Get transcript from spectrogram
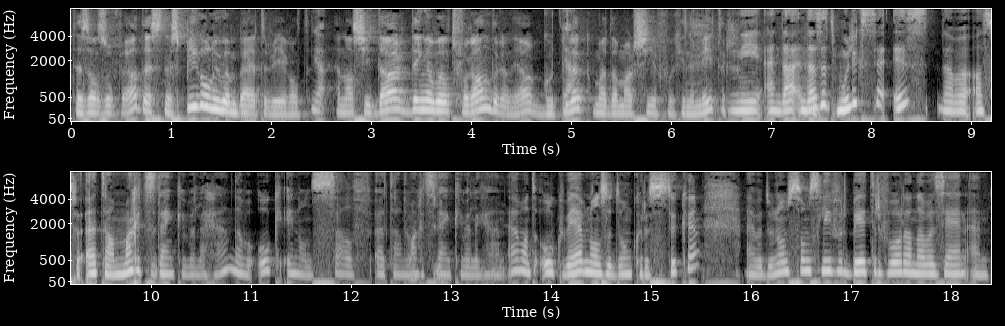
Het is alsof, ja, het is een spiegel, uw buitenwereld. Ja. En als je daar dingen wilt veranderen, ja, goed luck, maar dat marcheert voor geen meter. Nee, en dat, en dat is het moeilijkste, is dat we, als we uit dat machtsdenken willen gaan, dat we ook in onszelf uit dat, dat machtsdenken willen gaan. Hè? Want ook wij hebben onze donkere stukken, en we doen ons soms liever beter voor dan dat we zijn. En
